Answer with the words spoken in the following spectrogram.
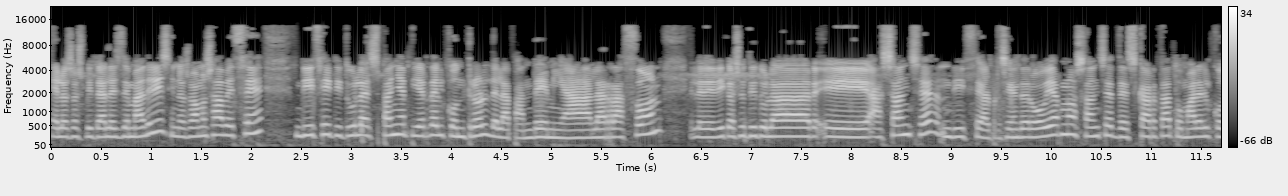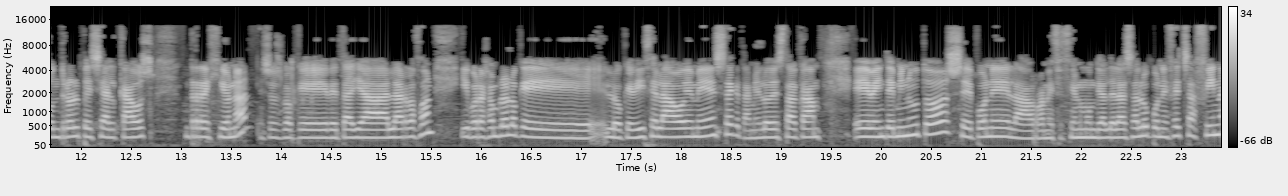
en los hospitales de Madrid. Si nos vamos a ABC, dice y titula España pierde el control de la pandemia. La razón le dedica su titular eh, a Sánchez, dice al presidente del gobierno, Sánchez descarta tomar el control pese al caos regional. Eso es lo que detalla la razón. Y, por ejemplo, lo que, lo que dice la OMS, que también lo destaca eh, 20 minutos, se pone la Organización Mundial de la Salud, pone fecha fin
